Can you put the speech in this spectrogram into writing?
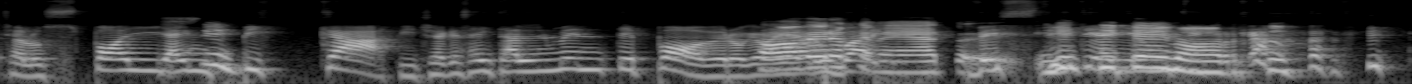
cioè lo spoglia sì. impiccati, cioè che sei talmente povero che povero vai a che vestiti, vestiti ai morti.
